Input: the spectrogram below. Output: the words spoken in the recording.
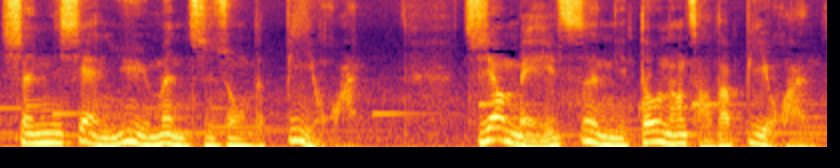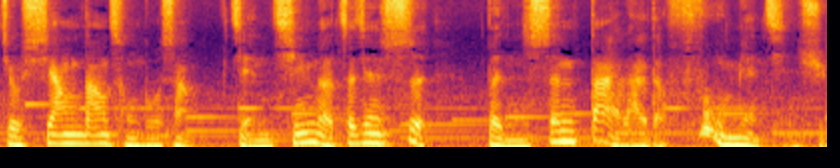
深陷郁闷之中的闭环。只要每一次你都能找到闭环，就相当程度上减轻了这件事本身带来的负面情绪，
